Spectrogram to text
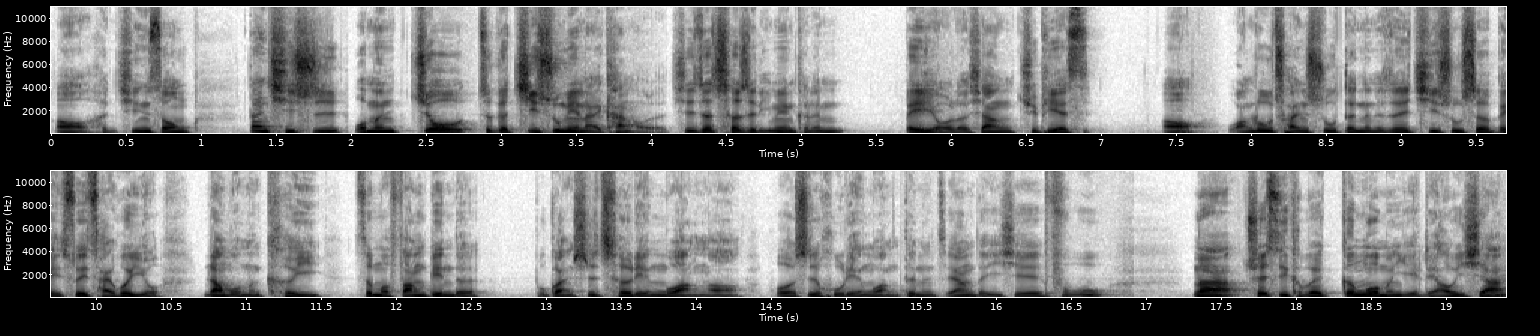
哦，很轻松，但其实我们就这个技术面来看好了，其实这车子里面可能备有了像 GPS 哦、网络传输等等的这些技术设备，所以才会有让我们可以这么方便的，不管是车联网哦，或者是互联网等等这样的一些服务。那 Tracy 可不可以跟我们也聊一下，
